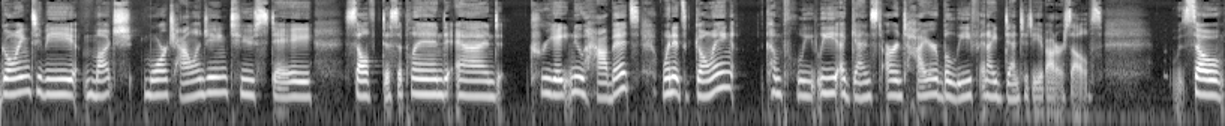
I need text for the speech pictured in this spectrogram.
going to be much more challenging to stay self disciplined and create new habits when it's going completely against our entire belief and identity about ourselves. So,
